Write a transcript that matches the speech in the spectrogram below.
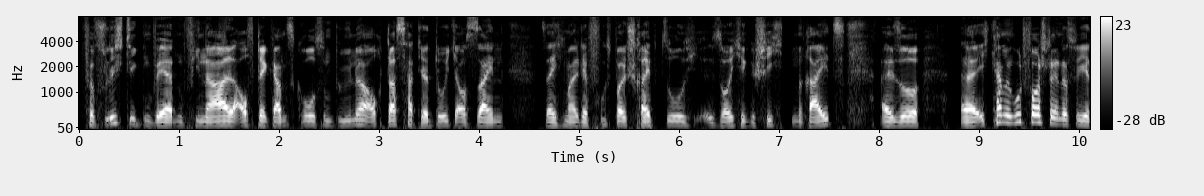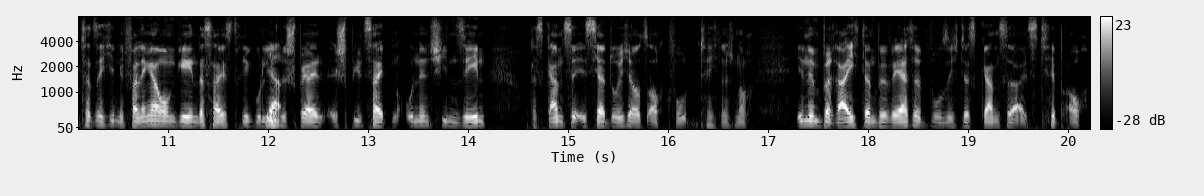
verflüchtigen werden, final auf der ganz großen Bühne. Auch das hat ja durchaus sein, sag ich mal, der Fußball schreibt so solche Geschichten Reiz. Also äh, ich kann mir gut vorstellen, dass wir hier tatsächlich in die Verlängerung gehen, das heißt reguläre ja. Spiel Spielzeiten unentschieden sehen. das Ganze ist ja durchaus auch quotentechnisch noch in einem Bereich dann bewertet, wo sich das Ganze als Tipp auch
